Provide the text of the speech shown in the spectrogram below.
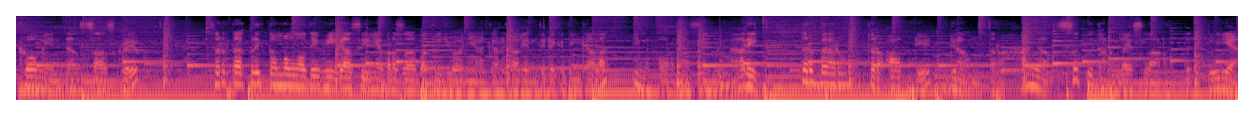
komen, dan subscribe serta klik tombol notifikasinya persahabat tujuannya agar kalian tidak ketinggalan informasi menarik, terbaru, terupdate, dan terhangat seputar Leslar tentunya.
